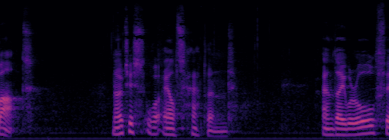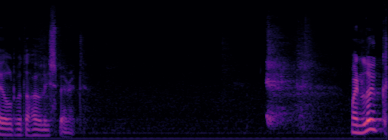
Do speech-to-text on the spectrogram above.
But notice what else happened. And they were all filled with the Holy Spirit. When Luke,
